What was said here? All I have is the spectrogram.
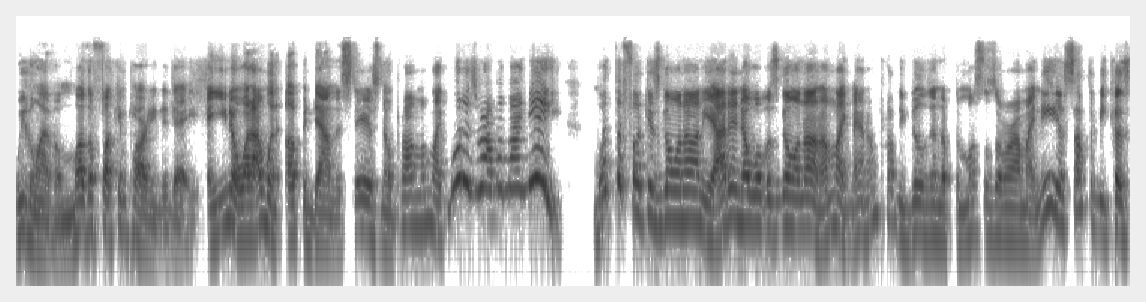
we gonna have a motherfucking party today. And you know what? I went up and down the stairs, no problem. I'm like, what is wrong with my knee? What the fuck is going on here? I didn't know what was going on. I'm like, man, I'm probably building up the muscles around my knee or something because,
